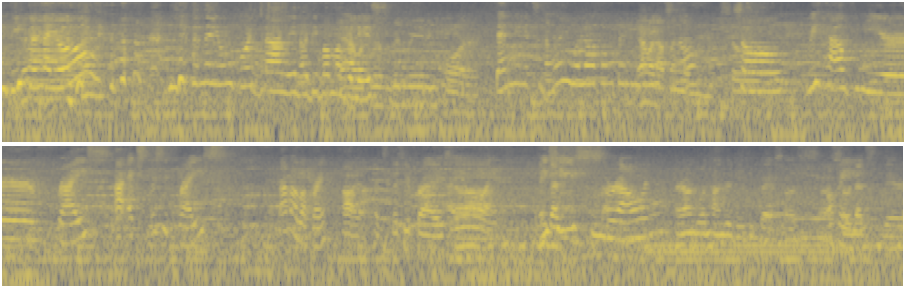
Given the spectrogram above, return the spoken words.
Andito na yung dito na yung food namin. O, di ba Yeah, what mabilis? we've been waiting for. 10 minutes lang. Ay, wala pang 10 minutes, Yeah, wala pang 10 no? minutes. So, So, we have here fries, ah, exclusive fries. Tama ba, pre? Ah, yeah, ecstasy fries. uh, Ayun. Think This is mm, around, around 180 pesos. Uh, Okay. So that's their,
